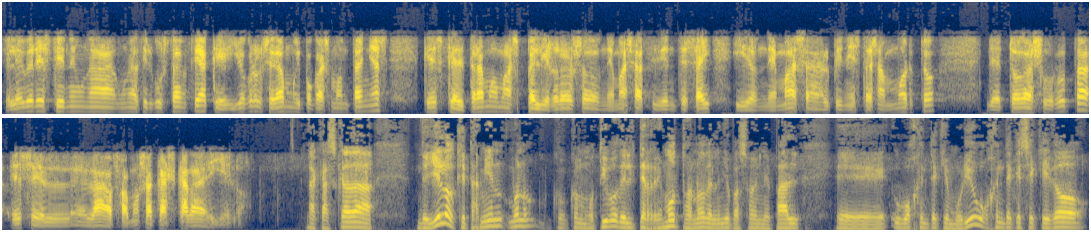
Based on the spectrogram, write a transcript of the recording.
El Everest tiene una, una circunstancia que yo creo que se da en muy pocas montañas que es que el tramo más peligroso donde más accidentes hay y donde más alpinistas han muerto de toda su ruta es el, la famosa cascada de hielo. La cascada de hielo, que también, bueno, con, con, motivo del terremoto, ¿no? Del año pasado en Nepal, eh, hubo gente que murió, hubo gente que se quedó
